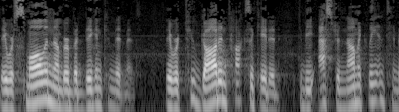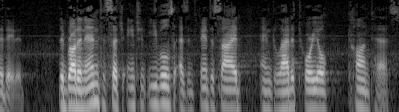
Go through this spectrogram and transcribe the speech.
They were small in number but big in commitment. They were too God intoxicated to be astronomically intimidated. They brought an end to such ancient evils as infanticide and gladiatorial contest.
